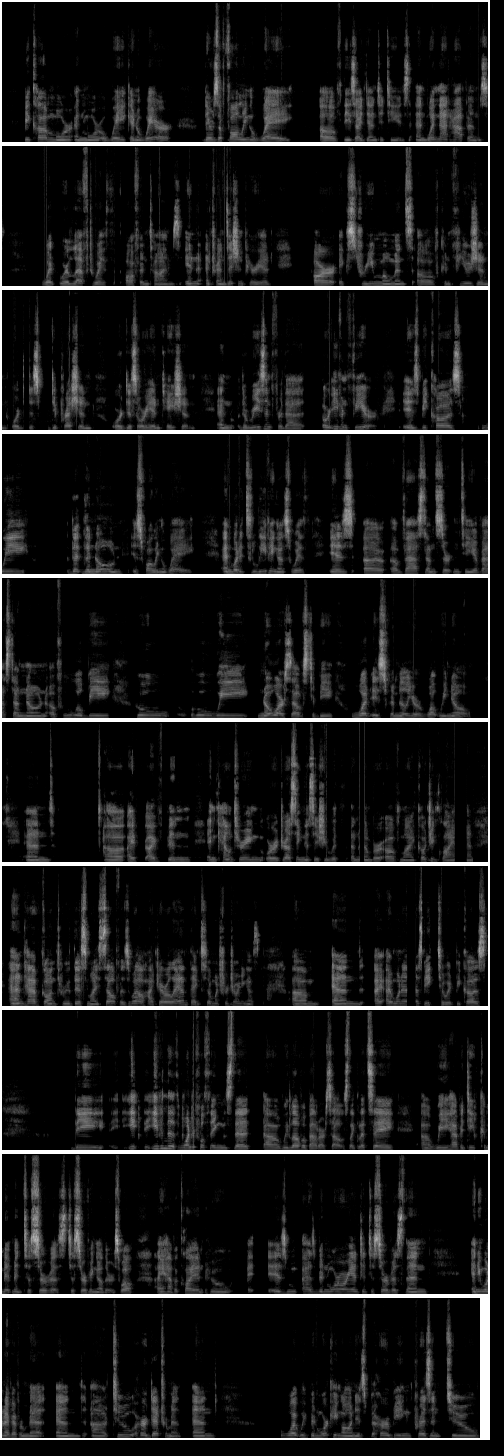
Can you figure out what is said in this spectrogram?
become more and more awake and aware, there's a falling away of these identities. And when that happens, what we're left with oftentimes in a transition period are extreme moments of confusion or dis- depression or disorientation. And the reason for that, or even fear, is because we the the known is falling away. And what it's leaving us with is a, a vast uncertainty a vast unknown of who will be who who we know ourselves to be what is familiar what we know. And uh, I've, I've been encountering or addressing this issue with a number of my coaching clients and have gone through this myself as well. Hi, Carol Ann. Thanks so much for joining us. Um, and I, I want to speak to it because the even the wonderful things that uh, we love about ourselves, like let's say uh, we have a deep commitment to service, to serving others. Well, I have a client who is has been more oriented to service than anyone I've ever met, and uh, to her detriment. And what we've been working on is her being present to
